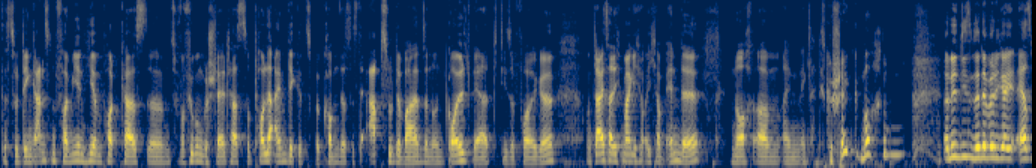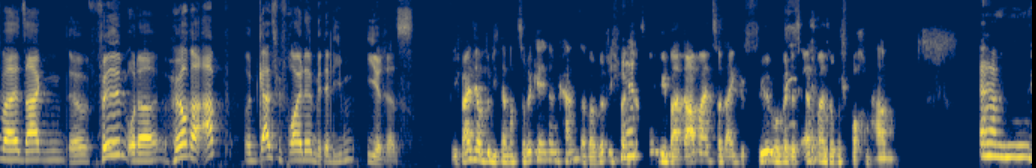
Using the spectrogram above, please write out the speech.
dass du den ganzen Familien hier im Podcast äh, zur Verfügung gestellt hast, so tolle Einblicke zu bekommen. Das ist der absolute Wahnsinn und Gold wert, diese Folge. Und gleichzeitig mag ich euch am Ende noch ähm, ein, ein, kleines Geschenk machen. Und in diesem Sinne würde ich euch erstmal sagen, äh, Film oder Hörer ab und ganz viel Freude mit der lieben Iris. Ich weiß nicht, ob du dich dann noch zurückerinnern kannst, aber wirklich ja. wie war damals so dein Gefühl, wo wir das erstmal so gesprochen haben? Ähm,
